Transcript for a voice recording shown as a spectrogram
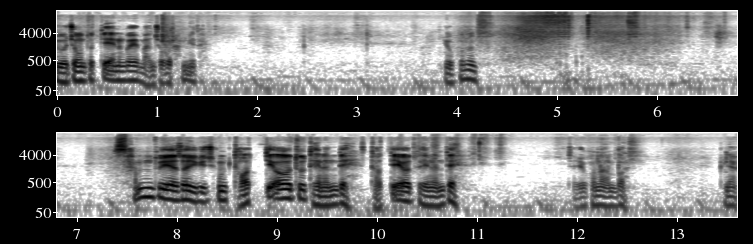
요 정도 떼는 거에 만족을 합니다. 요거는 3두에서 이게 지금 더 떼어도 되는데 더 떼어도 되는데 자 요거는 한번 그냥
